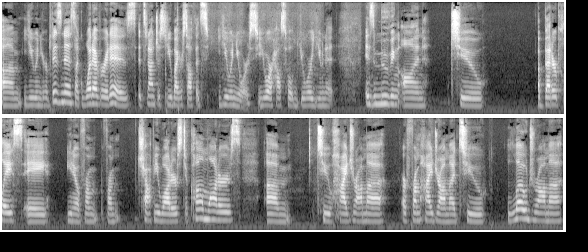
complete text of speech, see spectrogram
um, you and your business, like whatever it is, it's not just you by yourself, it's you and yours, your household, your unit is moving on to a better place, a, you know, from, from choppy waters to calm waters, um, to high drama or from high drama to low drama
